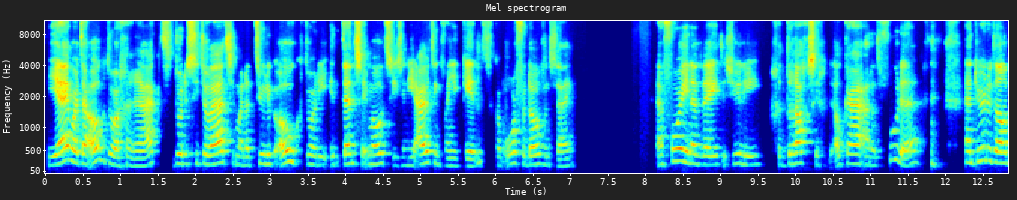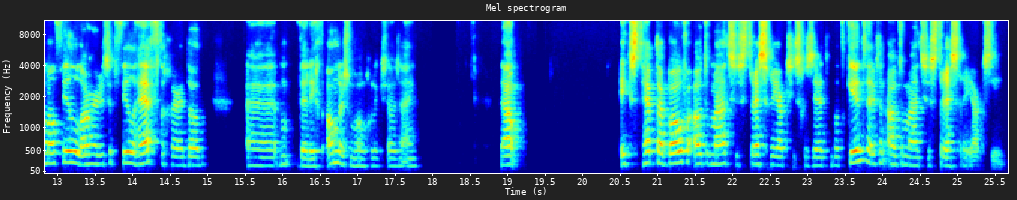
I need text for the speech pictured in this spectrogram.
Jij wordt daar ook door geraakt, door de situatie, maar natuurlijk ook door die intense emoties en die uiting van je kind. Het kan oorverdovend zijn. En voor je het weet is jullie gedrag zich elkaar aan het voeden. En duurt het allemaal veel langer, is het veel heftiger dan uh, wellicht anders mogelijk zou zijn. Nou, ik heb daarboven automatische stressreacties gezet. Dat kind heeft een automatische stressreactie.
